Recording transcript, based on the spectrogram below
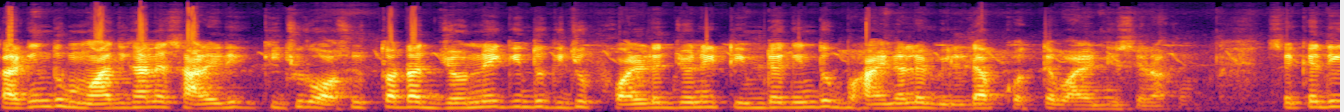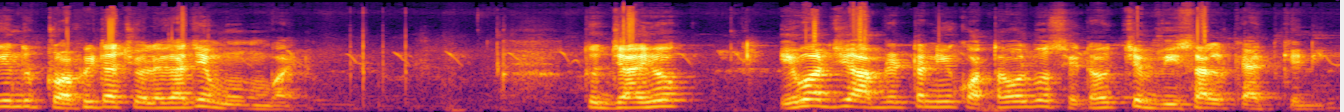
তার কিন্তু মাঝখানে শারীরিক কিছু অসুস্থতার জন্যই কিন্তু, কিছু ফল্টের জন্যই টিমটা কিন্তু ফাইনালে বিল্ড আপ করতে পারেনি সেরকম। সেক্ষেত্রে কিন্তু ট্রফিটা চলে গেছে মুম্বাই। তো যাই হোক, এবার যে আপডেটটা নিয়ে কথা বলব সেটা হচ্ছে বিশাল ক্যাটকে নিয়ে।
